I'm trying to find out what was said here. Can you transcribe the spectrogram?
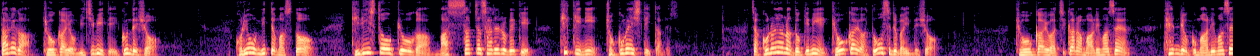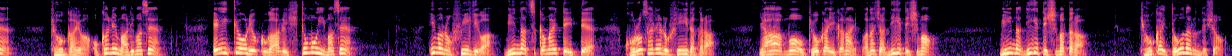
誰が教会を導いていくんでしょう？これを見てますとキリスト教が抹殺されるべき危機に直面していたんです。じゃあこのような時に教会はどうすればいいんでしょう？教会は力もありません。権力もありません。教会はお金もありません。影響力がある人もいません。今の雰囲気はみんな捕まえていて殺される雰囲気だからいやもう教会行かない。私は逃げてしまう。みんな逃げてしまったら教会どうなるんでしょ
